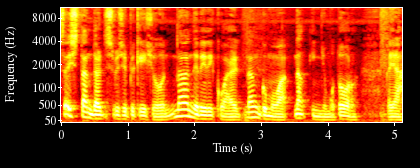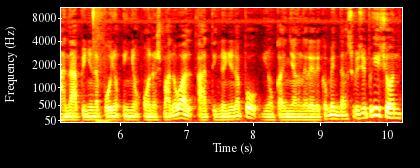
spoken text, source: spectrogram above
sa standard specification na nire-required ng gumawa ng inyong motor. Kaya hanapin nyo na po yung inyong owner's manual at tingnan nyo na po yung kanyang nire-recommend ng specification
